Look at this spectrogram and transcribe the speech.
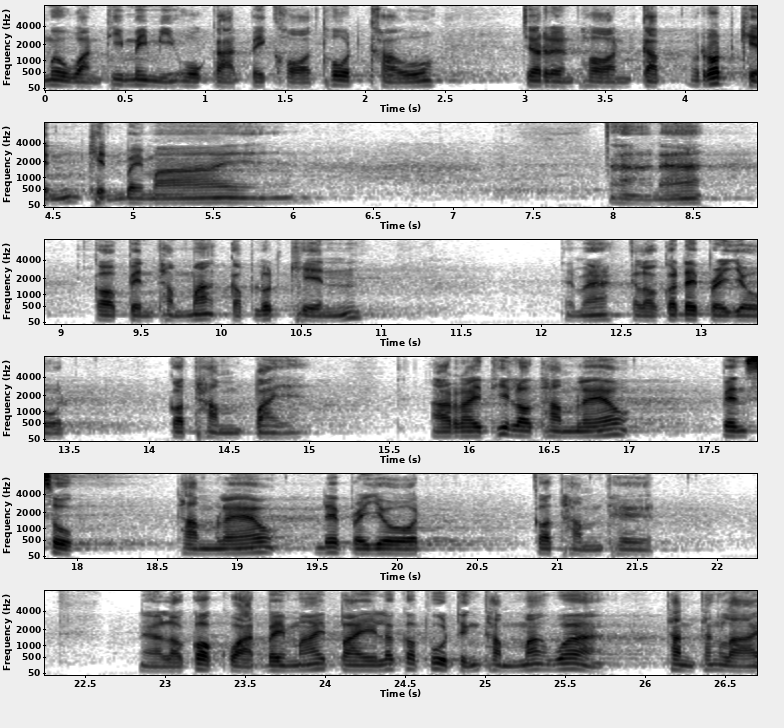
เมื่อวันที่ไม่มีโอกาสไปขอโทษเขา เจริญพรกับรถเข็นเข็นใบไม้อ่านะ ก็เป็นธรรมะกับรถเข็นเห็นไหมเราก็ได้ประโยชน์ก็ทำไป อะไรที่เราทำแล้วเป็นสุขทำแล้วได้ประโยชน์ก็ทำเถิดนะเราก็กวาดใบไม้ไปแล้วก็พูดถึงธรรมะว่าท่านทั้งหลาย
